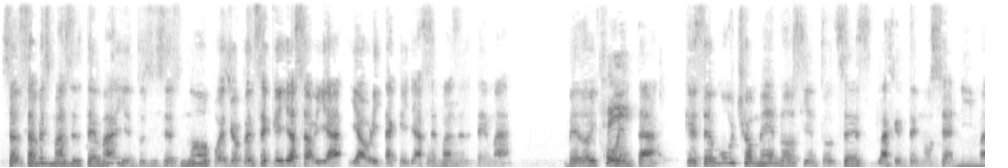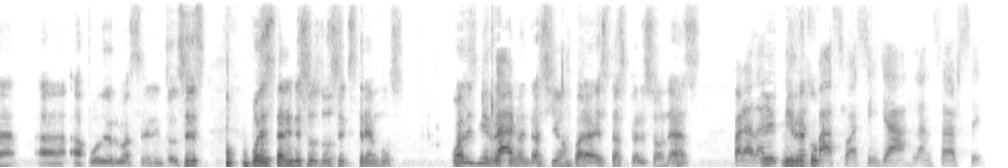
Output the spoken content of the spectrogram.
O sea, sabes más del tema y entonces dices, no, pues yo pensé que ya sabía y ahorita que ya sé más del tema, me doy cuenta que sé mucho menos y entonces la gente no se anima a, poderlo hacer. Entonces, puedes estar en esos dos extremos. ¿Cuál es mi recomendación para estas personas? Para dar el eh, primer paso, así ya, lanzarse.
